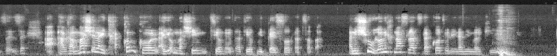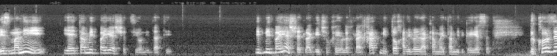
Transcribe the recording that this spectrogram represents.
זה, זה, הרמה של ההתח... קודם כל, היום נשים ציוניות דתיות מתגייסות לצבא. אני שוב לא נכנס להצדקות ולעניינים ערכיים. בזמני היא הייתה מתביישת, ציונית דתית. היא מתביישת להגיד שהיא הולכת, אחת מתוך אני לא יודע כמה הייתה מתגייסת. וכל זה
